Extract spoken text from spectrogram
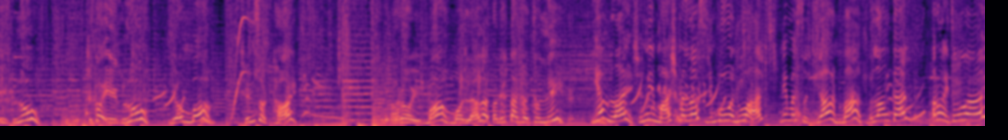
อีกลูก แล้วก็อีกลูก เยอะมาก ชิ้นสุดท้าย อร่อยมากหมดแล้วล่ะตอนนี้ตาเธอจูลี่ เยี่ยมเลย ฉันมีมาร์ชเมลโล่สีชมพูหวานๆนี่มันสุดยอดมาก มาลองกัน อร่อยจังเลย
